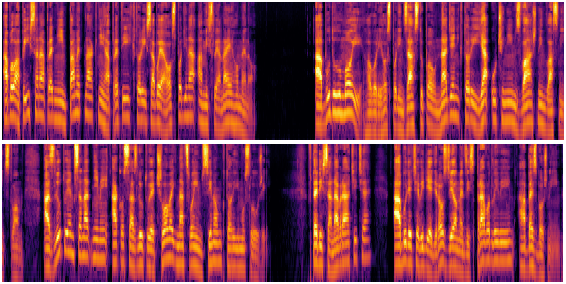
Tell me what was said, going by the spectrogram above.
a bola písaná pred ním pamätná kniha pre tých, ktorí sa boja hospodina a myslia na jeho meno. A budú moji, hovorí hospodin zástupov, na deň, ktorý ja učiním zvláštnym vlastníctvom. A zľutujem sa nad nimi, ako sa zľutuje človek nad svojim synom, ktorý mu slúži. Vtedy sa navrátite a budete vidieť rozdiel medzi spravodlivým a bezbožným,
